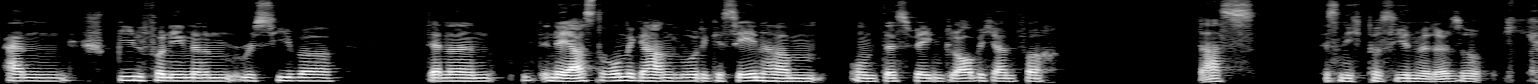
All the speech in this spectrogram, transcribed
ein Spiel von irgendeinem Receiver, der in, der ersten Runde gehandelt wurde, gesehen haben. Und deswegen glaube ich einfach, dass es nicht passieren wird. Also ich,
